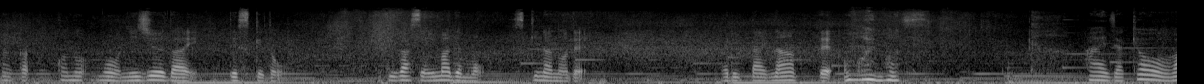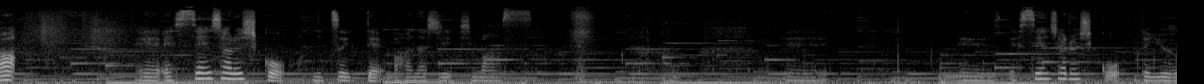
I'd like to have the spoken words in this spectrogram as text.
なんかこのもう20代ですけど雪合戦今でも好きなのでやりたいなって思います。はいじゃあ今日は、えー、エッセンシャル思考についてお話しします。エッセンシャル思考っていう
